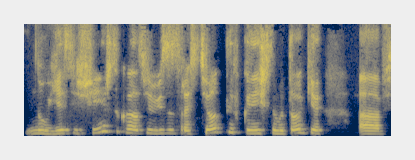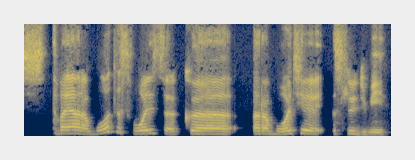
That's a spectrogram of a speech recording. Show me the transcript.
ну, есть ощущение, что когда тебя бизнес растет, ты в конечном итоге, а, твоя работа сводится к работе с людьми.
